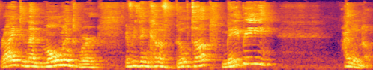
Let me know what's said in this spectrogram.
Right? In that moment where everything kind of built up, maybe? I don't know.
